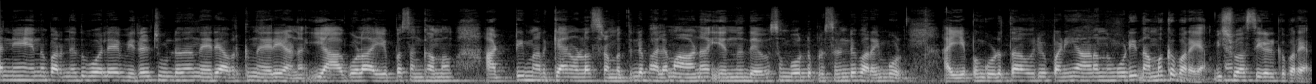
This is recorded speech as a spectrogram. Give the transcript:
തന്നെ എന്ന് പറഞ്ഞതുപോലെ വിരൽ ചൂണ്ടുന്ന നേരെ അവർക്ക് നേരെയാണ്. ഈ ആഗോള അയ്യപ്പ സംഗമം അട്ടിമറിക്കാനുള്ള ശ്രമത്തിന്റെ ഫലമാണ് എന്ന് ദേവസ്വം ബോർഡ് പ്രസിഡന്റ് പറയുമ്പോൾ അയ്യപ്പൻ കൊടുത്ത ഒരു പണിയാണെന്നും കൂടി നമുക്ക് പറയാം. വിശ്വാസികൾക്ക് പറയാം.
